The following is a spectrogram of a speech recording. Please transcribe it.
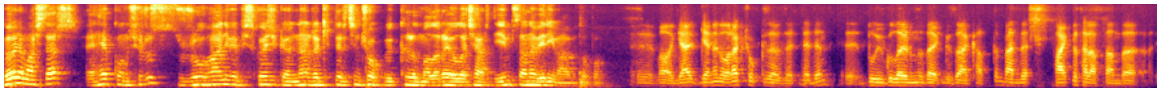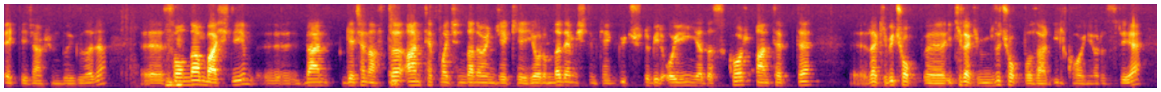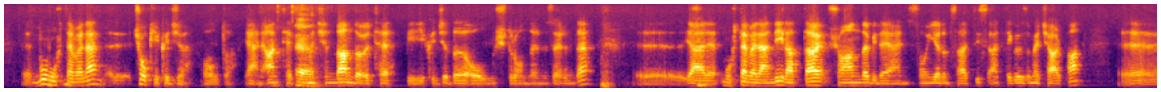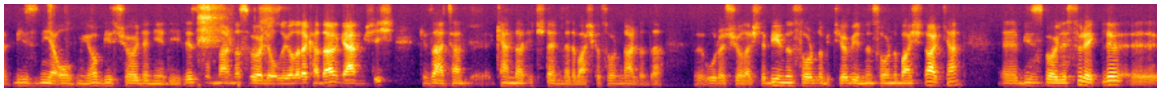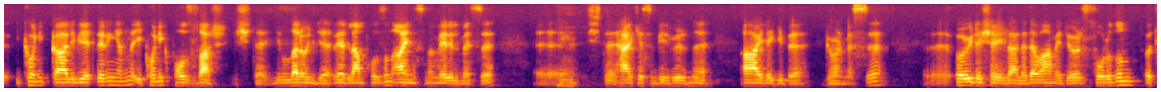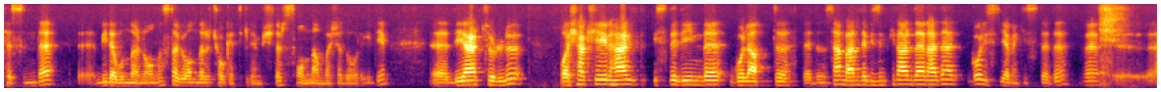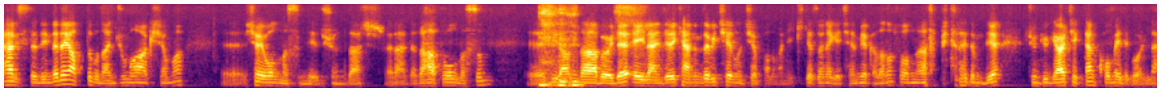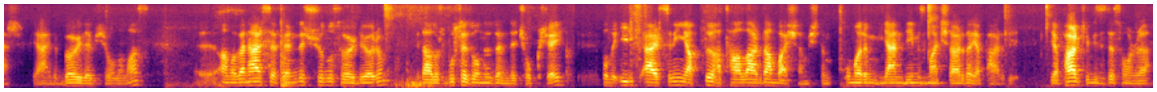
Böyle maçlar e, hep konuşuruz. Ruhani ve psikolojik yönden rakipler için çok büyük kırılmalara yol açar diyeyim. Sana vereyim abi topu. E, genel olarak çok güzel özetledin. E, duygularını da güzel kattın. Ben de farklı taraftan da ekleyeceğim şimdi duyguları. E, sondan başlayayım. E, ben geçen hafta Antep maçından önceki yorumda demiştim ki güçlü bir oyun ya da skor Antep'te e, rakibi çok e, iki rakibimizi çok bozar ilk oynuyoruz diye. E, bu muhtemelen e, çok yıkıcı oldu. Yani Antep evet. maçından da öte bir yıkıcılığı olmuştur onların üzerinde. E, yani muhtemelen değil hatta şu anda bile yani son yarım saat bir saatte gözüme çarpan biz niye olmuyor, biz şöyle niye değiliz, bunlar nasıl böyle oluyorlara kadar gelmiş iş. Ki zaten kendi içlerinde de başka sorunlarla da uğraşıyorlar. İşte birinin sorunu bitiyor, birinin sorunu başlarken e, biz böyle sürekli e, ikonik galibiyetlerin yanında ikonik pozlar işte yıllar önce verilen pozun aynısının verilmesi e, işte herkesin birbirini aile gibi görmesi e, öyle şeylerle devam ediyoruz. Sorunun ötesinde e, bir de bunların olması tabii onları çok etkilemiştir. Sondan başa doğru gideyim. E, diğer türlü Başakşehir her istediğinde gol attı dedin sen. Ben de bizimkiler de herhalde her gol yemek istedi ve e, her istediğinde de yaptı buna. Cuma akşamı e, şey olmasın diye düşündüler herhalde. Rahat olmasın. E, biraz daha böyle eğlenceli kendimize bir challenge yapalım. Hani iki kez öne geçelim yakalanıp sonuna atıp bitirelim diye. Çünkü gerçekten komedi goller. Yani böyle bir şey olamaz. E, ama ben her seferinde şunu söylüyorum. Daha doğrusu bu sezonun üzerinde çok şey bunu ilk Ersin'in yaptığı hatalardan başlamıştım. Umarım yendiğimiz maçlarda yapardı. Yapar ki biz de sonra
